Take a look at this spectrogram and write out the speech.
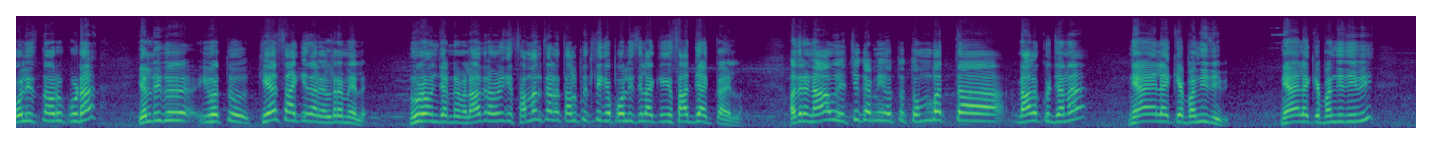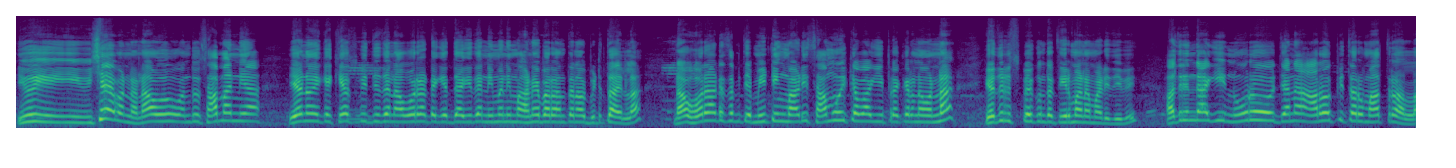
ಪೊಲೀಸ್ನವರು ಕೂಡ ಎಲ್ರಿಗೂ ಇವತ್ತು ಕೇಸ್ ಹಾಕಿದ್ದಾರೆ ಎಲ್ಲರ ಮೇಲೆ ನೂರ ಒಂದು ಜನರ ಮೇಲೆ. ಆದರೆ ಅವರಿಗೆ ಸಮನ್ಸನ ತಲುಪಿಸಲಿಕ್ಕೆ ಪೊಲೀಸ್ ಇಲಾಖೆಗೆ ಸಾಧ್ಯ ಆಗ್ತಾ ಇಲ್ಲ. ಆದರೆ ನಾವು ಹೆಚ್ಚು ಕಮ್ಮಿ ಇವತ್ತು ತೊಂಬತ್ತ ನಾಲ್ಕು ಜನ ನ್ಯಾಯಾಲಯಕ್ಕೆ ಬಂದಿದ್ದೀವಿ. ನ್ಯಾಯಾಲಯಕ್ಕೆ ಬಂದಿದ್ದೀವಿ. ಈ ಈ ವಿಷಯವನ್ನು ನಾವು ಒಂದು ಸಾಮಾನ್ಯ ಏನೋ ಈಗ ಕೇಸ್ ಬಿದ್ದಿದೆ, ನಾವು ಹೋರಾಟ ಗೆದ್ದಾಗಿದೆ, ನಿಮ್ಮ ನಿಮ್ಮ ಹಣೆ ಬರ ಅಂತ ನಾವು ಬಿಡ್ತಾ ಇಲ್ಲ. ನಾವು ಹೋರಾಟ ಸಮಿತಿಯ ಮೀಟಿಂಗ್ ಮಾಡಿ ಸಾಮೂಹಿಕವಾಗಿ ಈ ಪ್ರಕರಣವನ್ನು ಎದುರಿಸಬೇಕು ಅಂತ ತೀರ್ಮಾನ ಮಾಡಿದ್ದೀವಿ. ಅದರಿಂದಾಗಿ ನೂರು ಜನ ಆರೋಪಿತರು ಮಾತ್ರ ಅಲ್ಲ,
